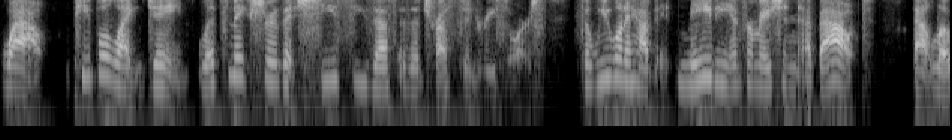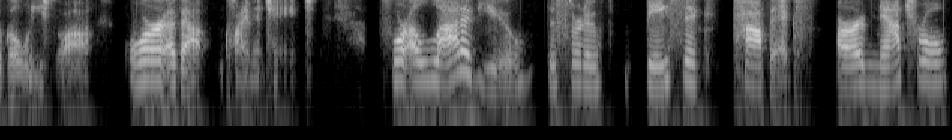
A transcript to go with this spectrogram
wow, people like Jane, let's make sure that she sees us as a trusted resource. So we want to have maybe information about that local leash law or about climate change. For a lot of you, the sort of basic topics are natural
